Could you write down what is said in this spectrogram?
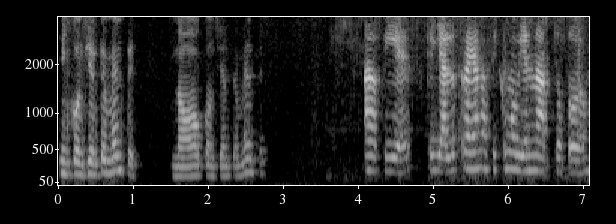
inconscientemente, no conscientemente. Así es, que ya lo traigan así como bien apto todo.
